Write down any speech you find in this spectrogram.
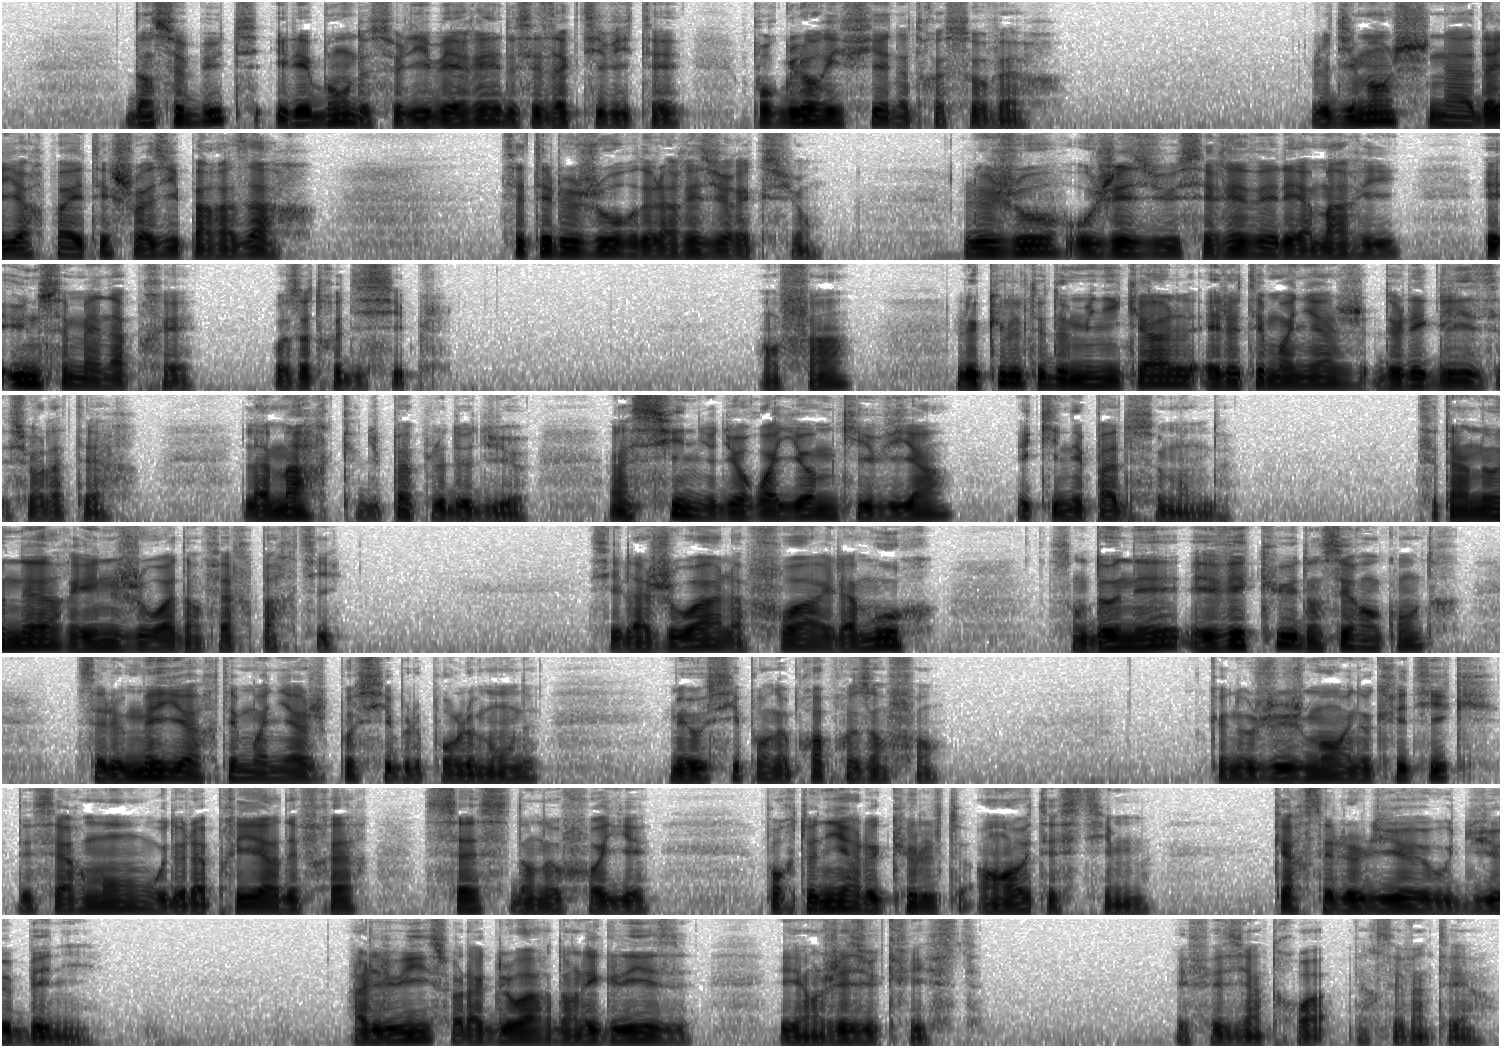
Dans ce but, il est bon de se libérer de ces activités pour glorifier notre Sauveur. Le dimanche n'a d'ailleurs pas été choisi par hasard. C'était le jour de la résurrection, le jour où Jésus s'est révélé à Marie et une semaine après aux autres disciples. Enfin, le culte dominical est le témoignage de l'Église sur la terre, la marque du peuple de Dieu, un signe du royaume qui vient et qui n'est pas de ce monde. C'est un honneur et une joie d'en faire partie. Si la joie, la foi et l'amour sont donnés et vécus dans ces rencontres, c'est le meilleur témoignage possible pour le monde, mais aussi pour nos propres enfants. Que nos jugements et nos critiques des sermons ou de la prière des frères cessent dans nos foyers, pour tenir le culte en haute estime, car c'est le lieu où Dieu bénit. À lui soit la gloire dans l'Église et en Jésus-Christ. Éphésiens 3, verset 21.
